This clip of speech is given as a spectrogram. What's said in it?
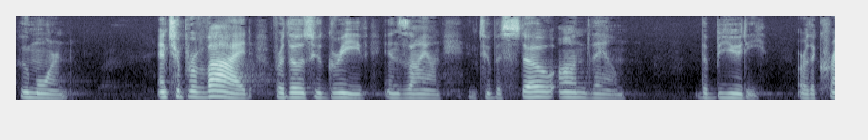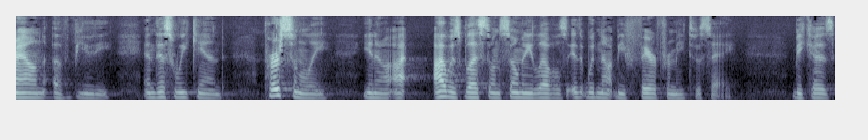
who mourn and to provide for those who grieve in Zion and to bestow on them the beauty or the crown of beauty. And this weekend, personally, you know, I, I was blessed on so many levels, it would not be fair for me to say because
